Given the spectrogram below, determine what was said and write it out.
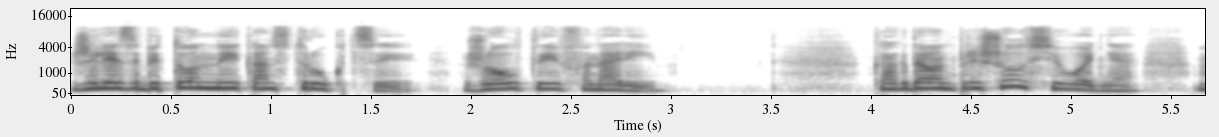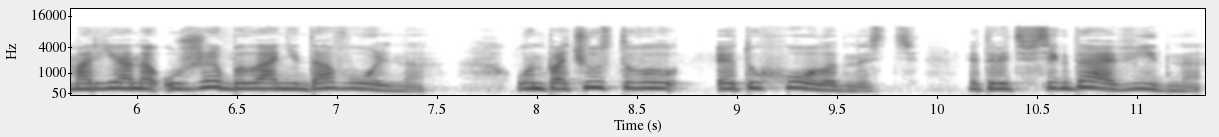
Железобетонные конструкции, желтые фонари. Когда он пришел сегодня, Марьяна уже была недовольна. Он почувствовал эту холодность. Это ведь всегда видно.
